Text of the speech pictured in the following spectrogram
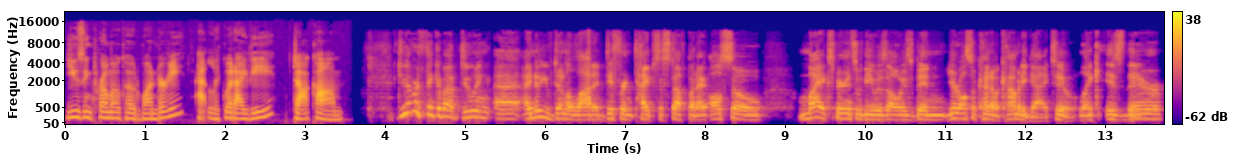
using promo code WONDERY at liquidiv.com. Do you ever think about doing uh, I know you've done a lot of different types of stuff, but I also my experience with you has always been you're also kind of a comedy guy too. Like is there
